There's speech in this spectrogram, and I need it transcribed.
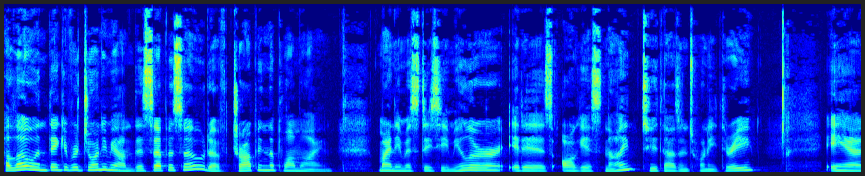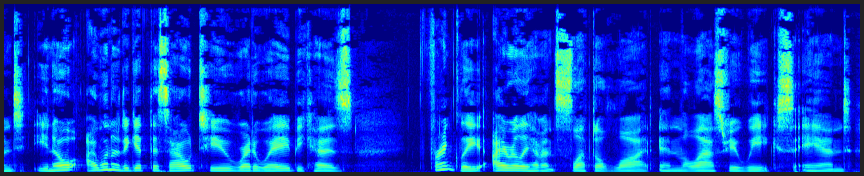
Hello, and thank you for joining me on this episode of Dropping the Plumb Line. My name is Stacey Mueller. It is August 9th, 2023. And, you know, I wanted to get this out to you right away because, frankly, I really haven't slept a lot in the last few weeks. And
